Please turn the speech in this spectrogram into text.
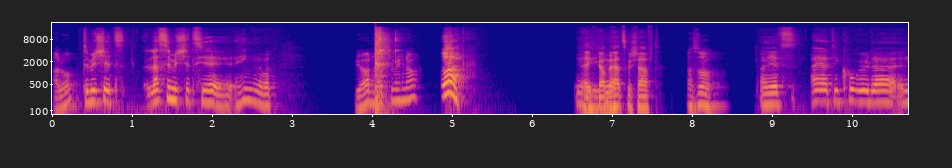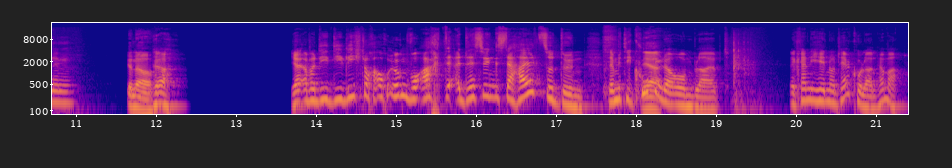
Hallo? Ihr mich jetzt. Lass ihr mich jetzt hier hängen oder was? Björn, hörst du mich noch? Oh! Ja, ich glaube, er hat es geschafft. Ach so. Und jetzt eiert die Kugel da in dem. Genau. Ja. Ja, aber die, die liegt doch auch irgendwo. Ach, de- deswegen ist der Hals so dünn, damit die Kugel Ja. da oben bleibt. Der kann die hin und her kullern. Hör mal.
